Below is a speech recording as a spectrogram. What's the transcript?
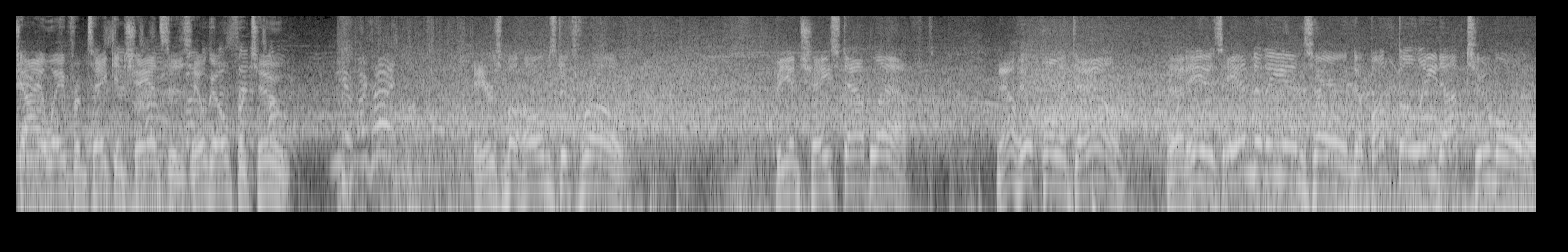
Shy away from taking chances. He'll go for two. Here's Mahomes to throw. Being chased out left. Now he'll pull it down. And he is into the end zone to bump the lead up two more.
